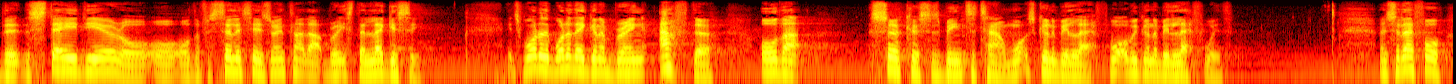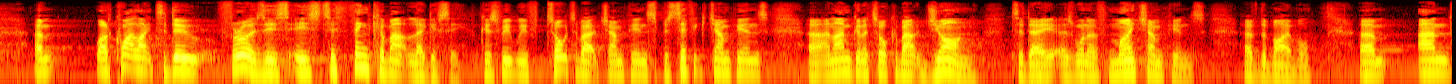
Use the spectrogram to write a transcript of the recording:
the, the stadia or, or, or the facilities or anything like that, but it's the legacy. It's what are, what are they going to bring after all that circus has been to town? What's going to be left? What are we going to be left with? And so, therefore, um, what I'd quite like to do for us is, is to think about legacy. Because we, have talked about champions, specific champions, uh, and I'm going to talk about John today as one of my champions of the Bible. Um, and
